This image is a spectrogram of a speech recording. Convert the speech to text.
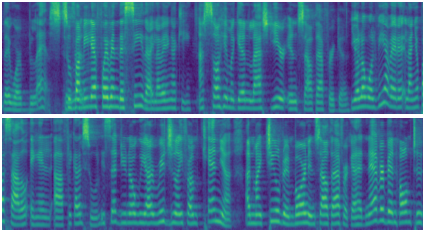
they were blessed. Su Amen. familia fue bendecida y la ven aquí. I saw him again last year in South Africa. Yo lo volví a ver el año pasado en el África del Sur. He said, You know, we are originally from Kenya, and my children born in South Africa had never been home to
